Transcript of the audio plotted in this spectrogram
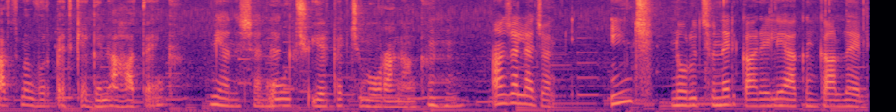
Կարծում եմ որ պետք է գնահատենք միանշանակ ու երբեք չմոռանանք։ Անժելա ջան, Ինչ նորություններ կարելի է ակնկալել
